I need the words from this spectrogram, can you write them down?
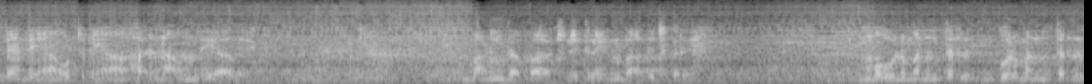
ਬਹਿੰਦਿਆਂ, ਉੱਠਦਿਆਂ ਹਰ ਨਾਮ ਦੇ ਆਵੇ ਬਾਣੀ ਦਾ ਪਾਠ ਨਿਤਨੇਮ ਬਾਅਦ ਚ ਕਰੇ। ਮੂਲ ਮੰਤਰ, ਗੁਰ ਮੰਤਰ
